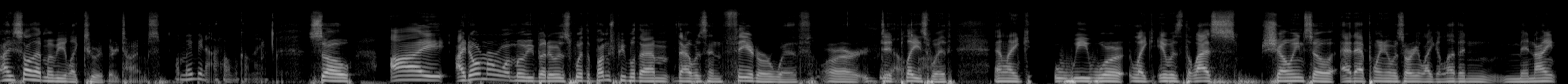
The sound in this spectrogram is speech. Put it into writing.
I saw that movie like two or three times. Well, maybe not Homecoming. So I I don't remember what movie, but it was with a bunch of people that I'm- that was in theater with or did plays with, and like we were like it was the last showing, so at that point it was already like eleven midnight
